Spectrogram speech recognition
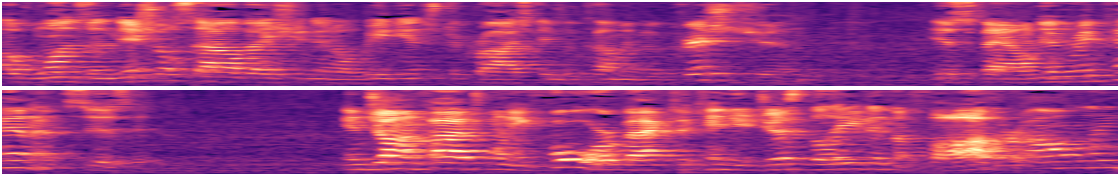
of one's initial salvation and obedience to Christ in becoming a Christian is found in repentance, is it? In John 5.24, back to can you just believe in the Father only?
